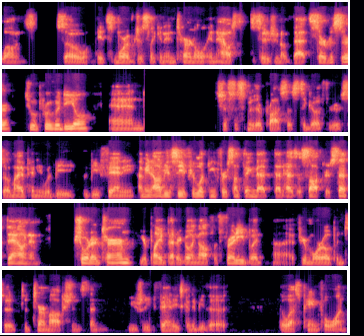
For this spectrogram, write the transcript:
loans. So it's more of just like an internal in-house decision of that servicer to approve a deal, and it's just a smoother process to go through. So my opinion would be would be Fannie. I mean, obviously, if you're looking for something that that has a softer step down and shorter term, you're probably better going off with Freddie. But uh, if you're more open to, to term options, then usually Fannie is going to be the the less painful one.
